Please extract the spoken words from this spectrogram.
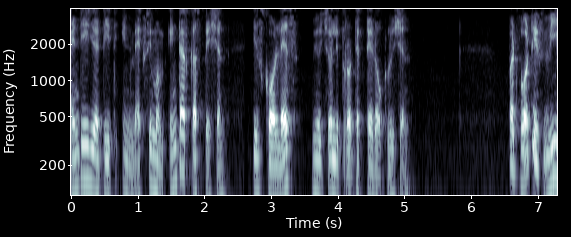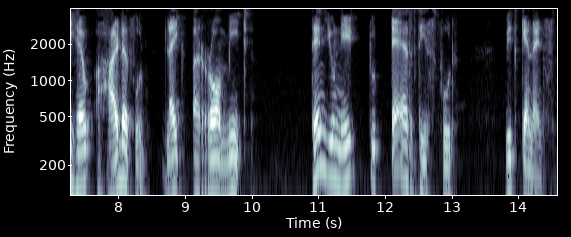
anterior teeth in maximum intercuspation is called as mutually protected occlusion. But what if we have a harder food like a raw meat? Then you need to tear this food with canines.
